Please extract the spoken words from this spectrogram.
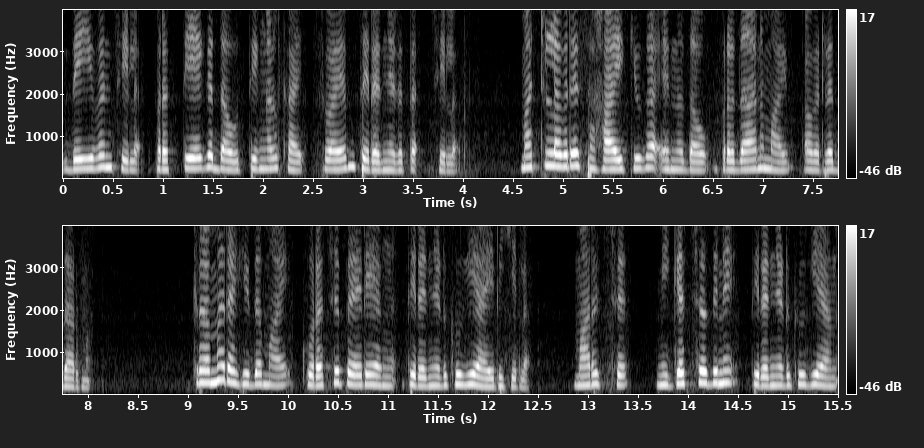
ദൈവം ചില പ്രത്യേക ദൗത്യങ്ങൾക്കായി സ്വയം തിരഞ്ഞെടുത്ത ചിലർ. മറ്റുള്ളവരെ സഹായിക്കുക എന്നതാവും പ്രധാനമായും അവരുടെ ധർമ്മം. ക്രമരഹിതമായി കുറച്ച് പേരെ അങ്ങ് തിരഞ്ഞെടുക്കുകയായിരിക്കില്ല. മറിച്ച് മികച്ചതിനെ തിരഞ്ഞെടുക്കുകയാണ്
